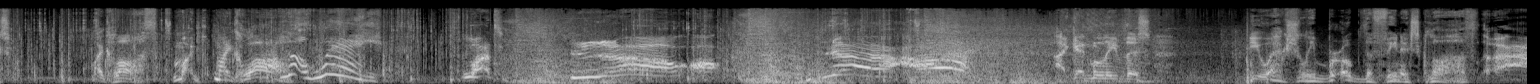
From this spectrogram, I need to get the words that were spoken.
What? My cloth. My my cloth. No way! What? No! No! I can't believe this. You actually broke the phoenix cloth. Ah!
